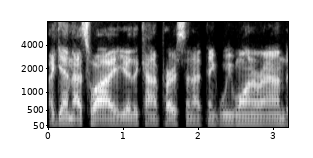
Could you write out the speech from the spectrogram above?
again, that's why you're the kind of person I think we want around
